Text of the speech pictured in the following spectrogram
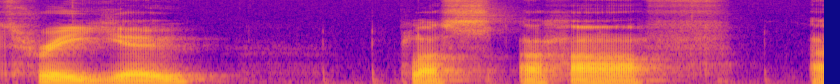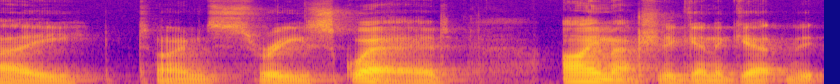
3u plus a half a times 3 squared. I'm actually going to get the,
